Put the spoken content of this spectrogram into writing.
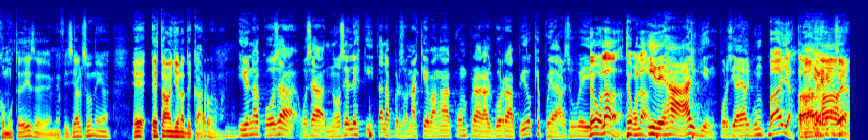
como usted dice, mi oficial Zúñiga, eh, estaban llenos de carros, hermano. Y una cosa, o sea, no se les quita a las personas que van a comprar algo rápido que pueda dar su vehículo. De volada, de volada. Y deja a alguien, por si hay algún... Vaya. Ah.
